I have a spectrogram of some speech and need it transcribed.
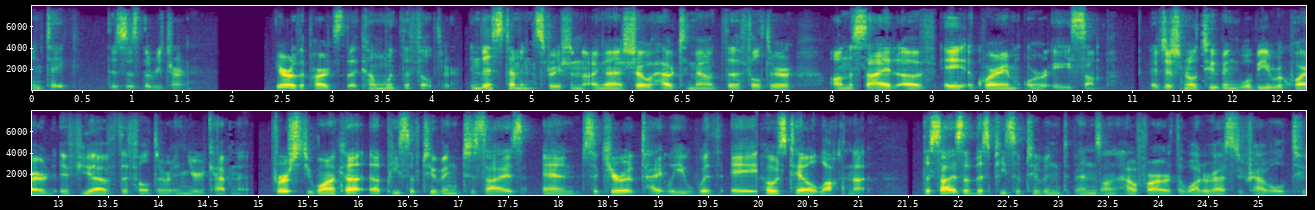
intake, this is the return. Here are the parts that come with the filter. In this demonstration I'm going to show how to mount the filter on the side of a aquarium or a sump. Additional tubing will be required if you have the filter in your cabinet. First you want to cut a piece of tubing to size and secure it tightly with a hose tail lock nut. The size of this piece of tubing depends on how far the water has to travel to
